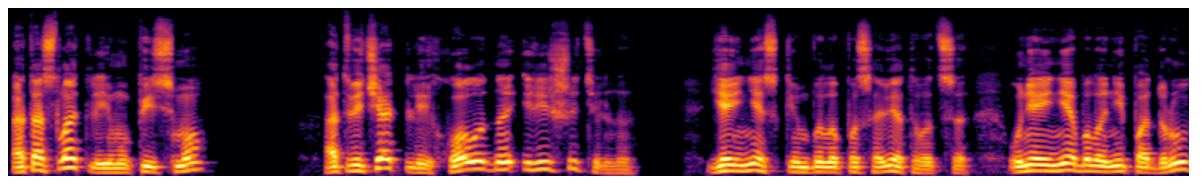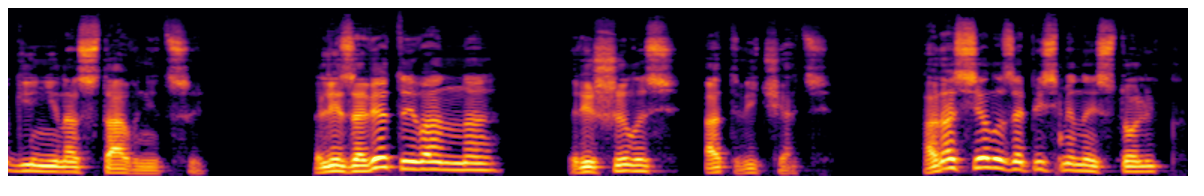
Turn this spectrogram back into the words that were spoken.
Отослать ли ему письмо? Отвечать ли холодно и решительно? Ей не с кем было посоветоваться, у ней не было ни подруги, ни наставницы. Лизавета Ивановна решилась отвечать. Она села за письменный столик,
